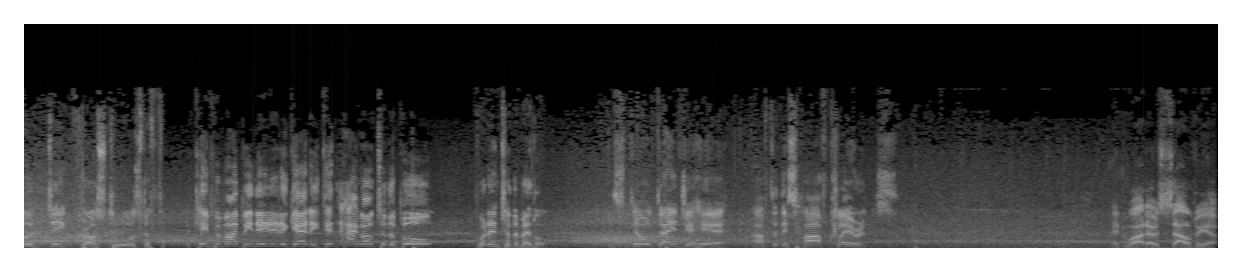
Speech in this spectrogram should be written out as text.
Good deep cross towards the... The keeper might be needed again. He didn't hang on to the ball. Put into the middle. There's still danger here after this half clearance. Eduardo Salvio.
